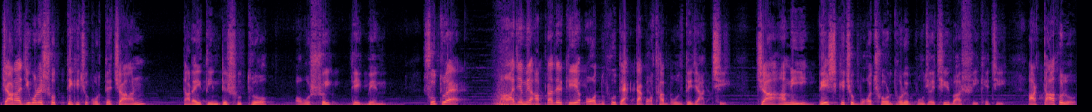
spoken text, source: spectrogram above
যারা জীবনে সত্যি কিছু করতে চান, তারা এই তিনটে সূত্র অবশ্যই দেখবেন। সূত্র এক, আজ আমি আপনাদেরকে অদ্ভুত একটা কথা বলতে যাচ্ছি, যা আমি বেশ কিছু বছর ধরে বুঝেছি বা শিখেছি। আর তা হলো,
